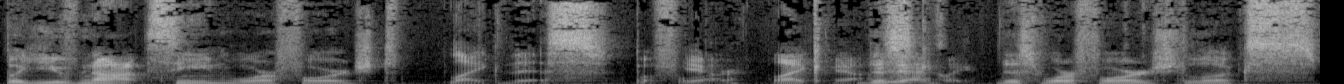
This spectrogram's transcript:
but you've not seen Warforged like this before. Yeah. Like Yeah. this Exactly. this Warforged looks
